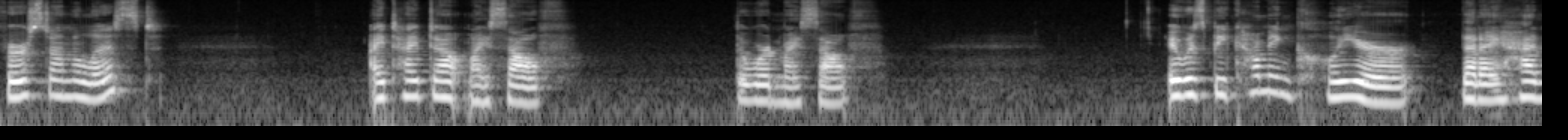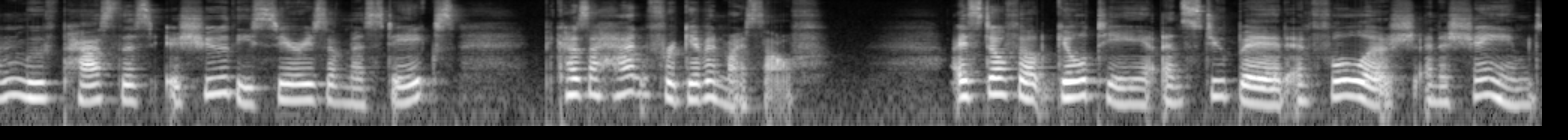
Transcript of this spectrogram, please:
First on the list? I typed out myself, the word myself. It was becoming clear that I hadn't moved past this issue, these series of mistakes, because I hadn't forgiven myself. I still felt guilty and stupid and foolish and ashamed.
